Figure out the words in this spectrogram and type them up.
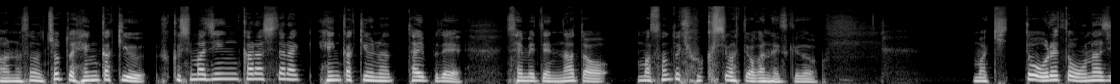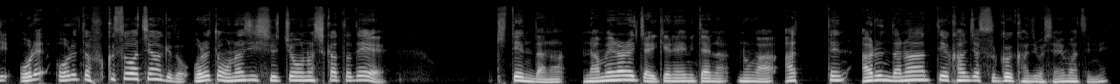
あの、そのちょっと変化球、福島人からしたら変化球なタイプで攻めてんなと、まあその時福島ってわかんないですけど、まあきっと俺と同じ、俺、俺と服装は違うけど、俺と同じ主張の仕方で来てんだな、舐められちゃいけねえみたいなのがあって、あるんだなっていう感じはすごい感じましたね、松にね。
